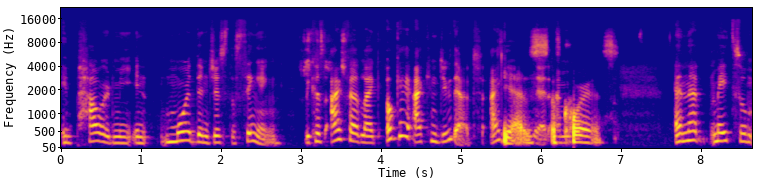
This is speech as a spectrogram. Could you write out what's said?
empowered me in more than just the singing. Because I felt like, okay, I can do that. I can do Yes, that. of I'm- course. And that made so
